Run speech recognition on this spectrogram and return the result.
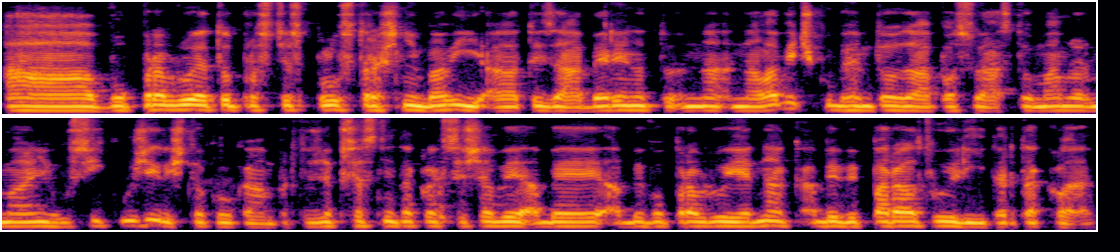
A opravdu je to prostě spolu strašně baví. A ty záběry na, to, na, na lavičku během toho zápasu, já z toho mám normálně husí kůži, když to koukám, protože přesně takhle chceš, aby, aby, aby opravdu jednak, aby vypadal tvůj lídr takhle.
